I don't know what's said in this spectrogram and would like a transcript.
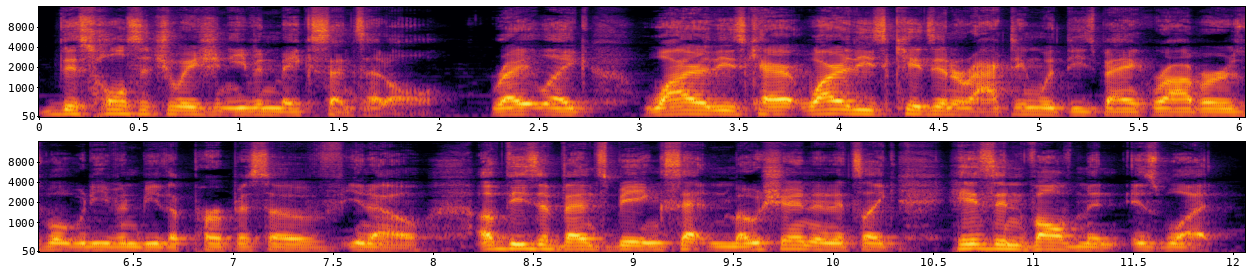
this whole situation even makes sense at all right? Like, why are these why are these kids interacting with these bank robbers? What would even be the purpose of you know of these events being set in motion? And it's like his involvement is what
